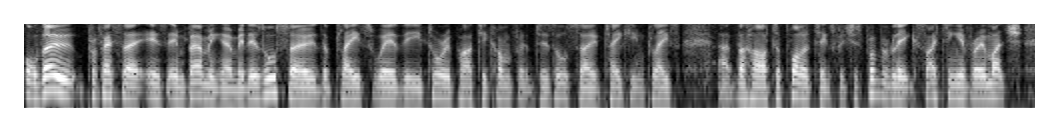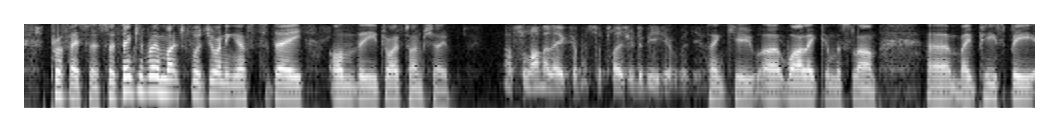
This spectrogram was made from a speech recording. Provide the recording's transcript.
although Professor is in Birmingham, it is also the place where the Tory Party conference is also taking place at the heart of politics, which is probably exciting you very much, Professor. So thank you very much for joining us today on the Drive Time Show. Assalamu alaikum. It's a pleasure to be here with you. Thank you. Uh, wa alaikum assalam. Uh, may peace be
